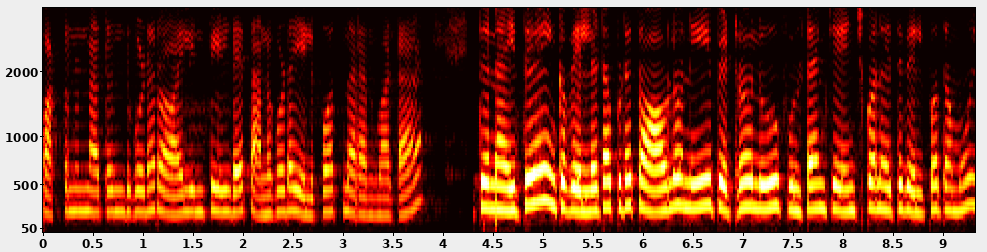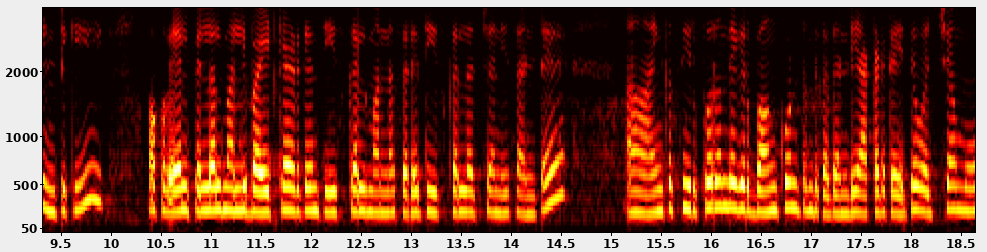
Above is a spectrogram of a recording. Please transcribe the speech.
పక్కనున్న అతనిది కూడా రాయల్ ఎన్‌ఫీల్డే. తను కూడా వెళ్ళిపోతున్నారనమాట. ఇతనైతే ఇంక వెళ్ళేటప్పుడే తావులోని పెట్రోలు ఫుల్ ట్యాంక్ చేయించుకొని అయితే వెళ్ళిపోతాము ఇంటికి. ఒకవేళ పిల్లలు మళ్ళీ బయటకి ఎక్కడికైనా తీసుకెళ్ళమన్నా సరే తీసుకెళ్ళొచ్చు అనేసి అంటే ఇంకా సిరిపురం దగ్గర బంక్ ఉంటుంది కదండి అక్కడికైతే వచ్చాము.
